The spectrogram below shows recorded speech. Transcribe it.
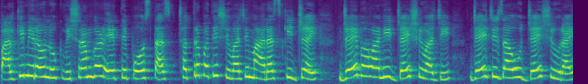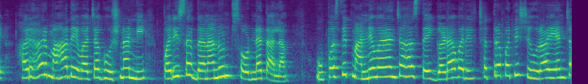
पालखी मिरवणूक विश्रामगड येथे पोहोचताच छत्रपती शिवाजी महाराज की जय. जय भवानी जय शिवाजी जय जिजाऊ जय शिवराय हर हर महादेवाच्या घोषणांनी परिसर दणानून सोडण्यात आला. उपस्थित मान्यवरांच्या हस्ते गडावरील छत्रपती शिवराय यांच्या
